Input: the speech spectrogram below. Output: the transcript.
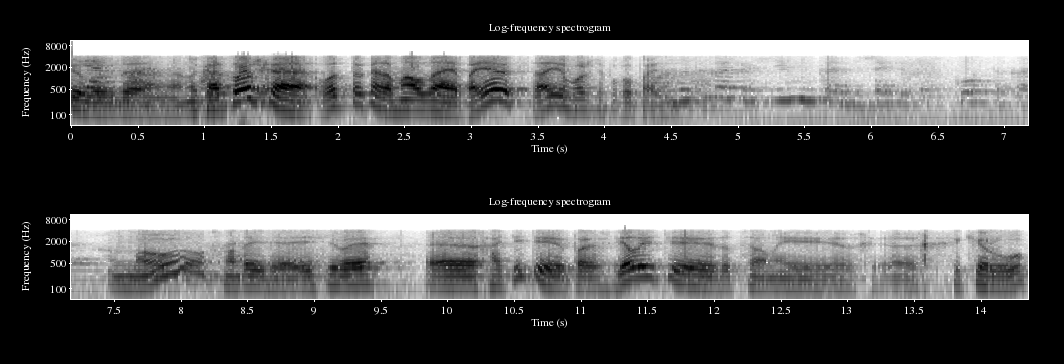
и Ну, лук, да. Но А, картошка, вот только молодая появится, да, ее можете покупать. Она такая красивенькая, без всяких тосков такая. Ну, смотрите, если вы э, хотите, сделайте этот самый э, хакеру,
